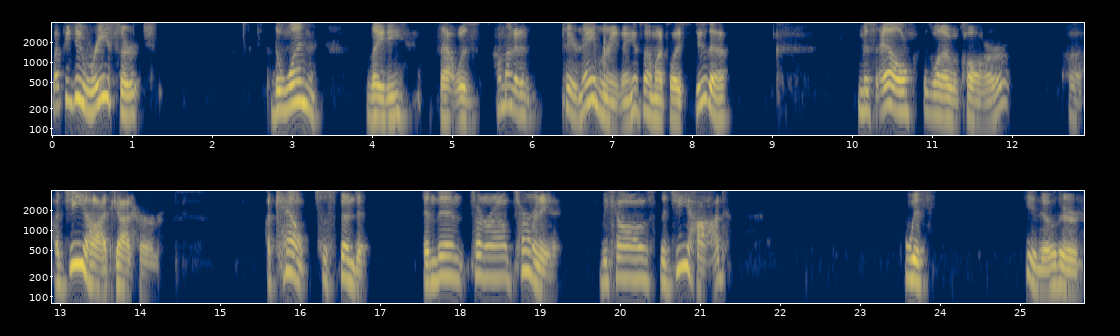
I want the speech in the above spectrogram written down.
But if you do research, the one lady that was I'm not gonna say her name or anything. It's not my place to do that. Miss L is what I would call her. Uh, a jihad got her account suspended and then turn around terminate it because the jihad with you know, their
